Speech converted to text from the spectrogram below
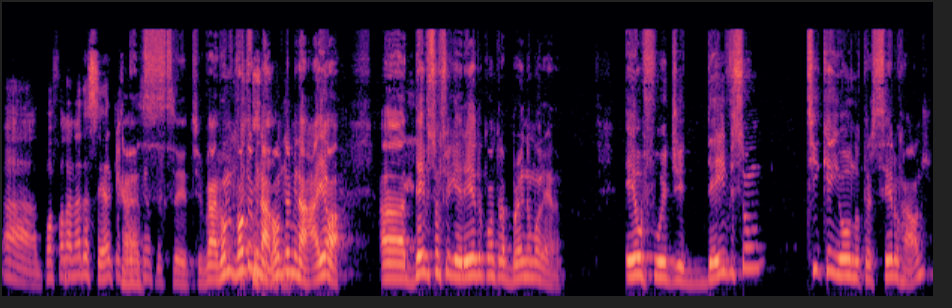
Ah, não pode falar nada sério. Que. Cacete. Vai, vamos, vamos terminar, vamos terminar. Aí, ó. Ah, Davidson Figueiredo contra Brandon Moreno. Eu fui de Davidson TKO no terceiro round.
